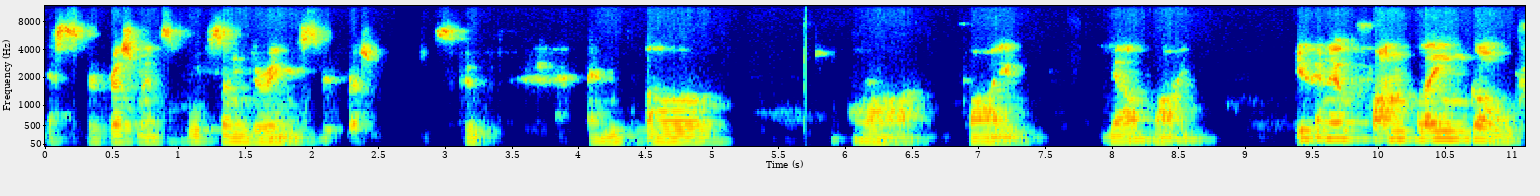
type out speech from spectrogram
Yes, refreshments, foods and drinks. Refreshments. Good. And uh, uh, five. Yeah, five. You can have fun playing golf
